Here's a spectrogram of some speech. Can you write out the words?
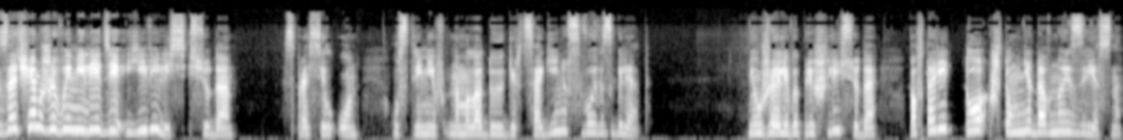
«Зачем же вы, миледи, явились сюда?» — спросил он, устремив на молодую герцогиню свой взгляд. «Неужели вы пришли сюда повторить то, что мне давно известно?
